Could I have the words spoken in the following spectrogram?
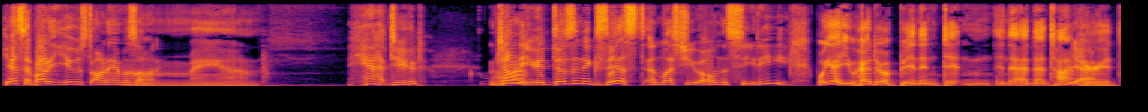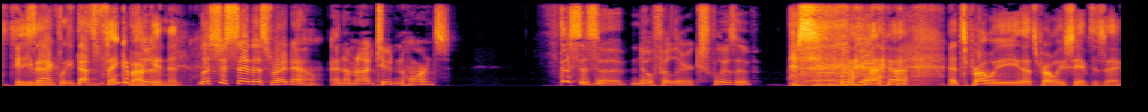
Yes, I bought it used on Amazon. Oh, man. Yeah, dude. I'm telling you, it doesn't exist unless you own the CD. Well, yeah, you had to have been in Denton in that in that time Yeah, period. to even exactly. That's think about getting it. Let's just say this right now, and I'm not tooting horns. This is a no filler exclusive. it's probably that's probably safe to say.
